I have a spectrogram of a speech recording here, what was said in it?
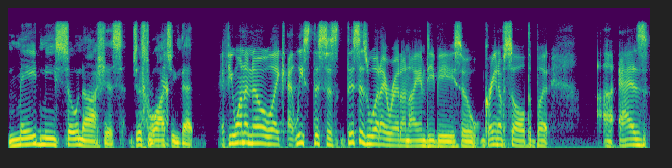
made me so nauseous just watching that. If you want to know, like at least this is this is what I read on IMDb. So grain of salt, but uh, as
